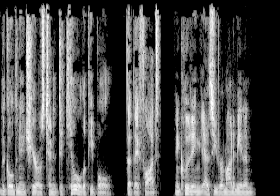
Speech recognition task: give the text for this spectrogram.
the Golden Age heroes tended to kill the people that they fought, including, as you reminded me in an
